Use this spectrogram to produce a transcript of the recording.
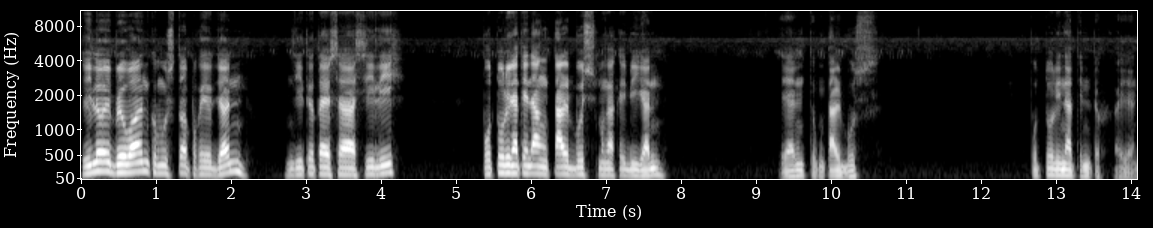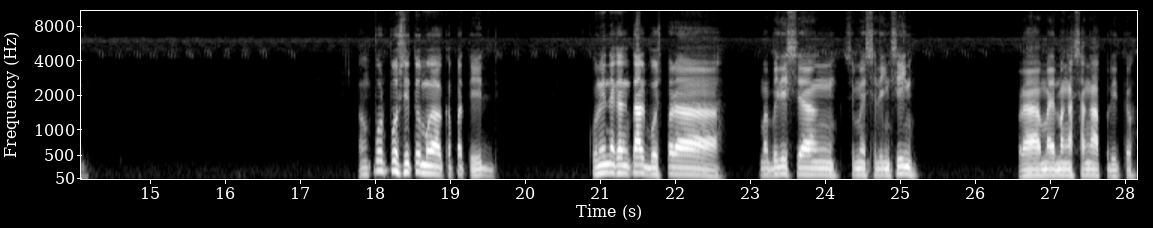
Hello everyone, kumusta po kayo dyan? Dito tayo sa Sili. Putulin natin ang talbos mga kaibigan. Ayan, itong talbos. Putulin natin to. Ayan. Ang purpose nito mga kapatid, kunin na kang talbos para mabilis siyang sumisalingsing. Para may mga sanga po dito.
